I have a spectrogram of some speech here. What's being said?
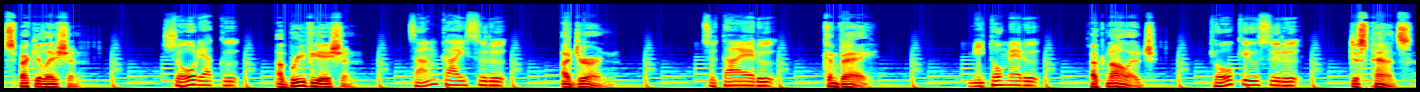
speculation, 省略 abbreviation, 散開する adjourn, 伝える convey, 認める acknowledge, 供給する dispense,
